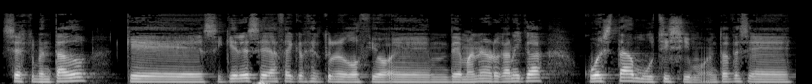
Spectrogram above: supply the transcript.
segmentado que si quieres eh, hacer crecer tu negocio eh, de manera orgánica cuesta muchísimo, entonces eh,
